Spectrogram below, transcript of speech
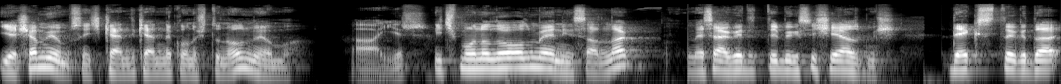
yaşamıyor musun? Hiç kendi kendine konuştuğun olmuyor mu? Hayır. İç monoloğu olmayan insanlar mesela Reddit'te birisi şey yazmış. Dexter'da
